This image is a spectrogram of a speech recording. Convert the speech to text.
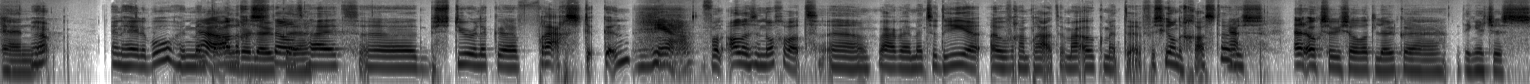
En Ja. Een heleboel. Hun mentale andere leuke- gesteldheid, eh, bestuurlijke vraagstukken. ja. Van alles en nog wat. eh, waar we met z'n drieën over gaan praten. Maar ook met eh, verschillende gasten. Ja. Dus En ook sowieso wat leuke dingetjes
